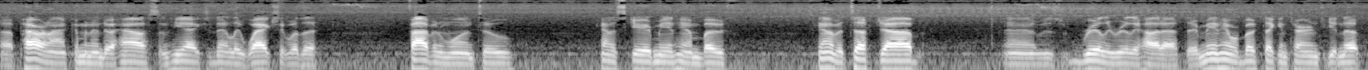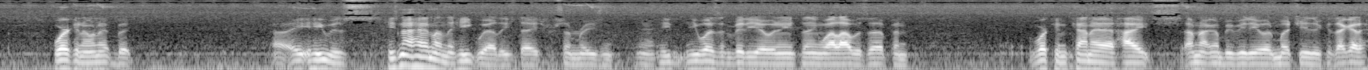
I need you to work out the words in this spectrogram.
a power line coming into a house and he accidentally whacks it with a five in one tool kind of scared me and him both. It's kind of a tough job, and it was really, really hot out there. Me and him were both taking turns getting up, working on it, but uh, he, he was he's not handling the heat well these days for some reason. Yeah, he he wasn't videoing anything while I was up and working kind of at heights. I'm not to be videoing much either because I gotta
